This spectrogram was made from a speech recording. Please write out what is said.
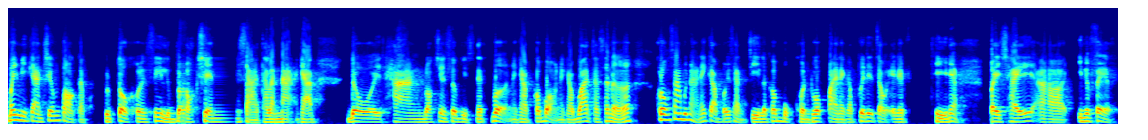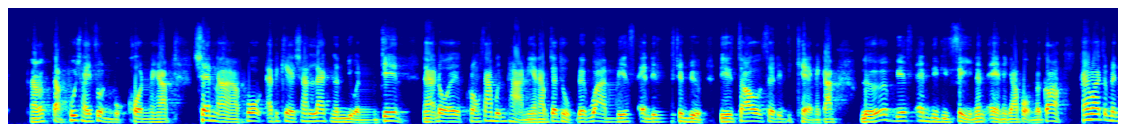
ไม่มีการเชื่อมต่อกับคริปโตเคอเรนซีหรือบล็อกเชนสาธารณะครับ โดยทาง blockchain service network นะครับก็บอกนะครับว่าจะเสนอโครงสร้างพื้นฐานให้กับบริษัทจีนแล้วก็บุคคลทั่วไปนะครับ เพื่อที่จะเอา NFT เนี่ยไปใช้อ่า interface นะครับ กับผู้ใช้ส่วนบุคคลนะครับ เช่นอ่าพวกแอปพลิเคชันแลกเงินหยวนจีนนะฮะโดยโครงสร้างพื้นฐานเนี่ยนะครับจะถูกเรียกว่า BSN Distribute Digital Certificate นะครับหรือ BSN DTC นั่นเองนะครับผม แล้วก็คาดว่าจะเป็น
